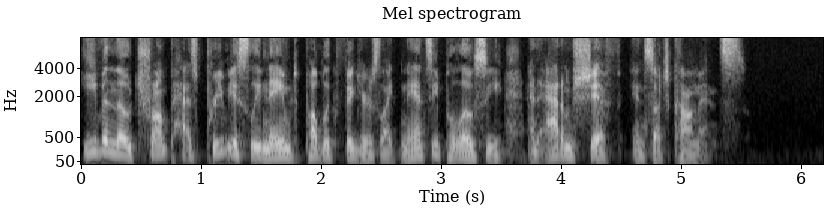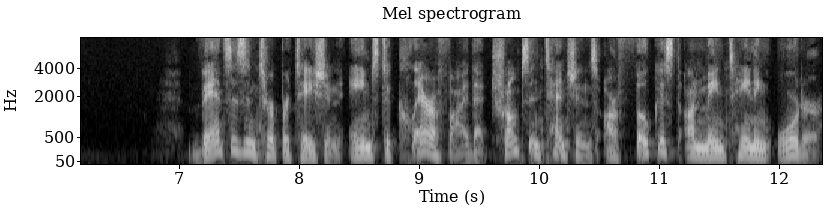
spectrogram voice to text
even though Trump has previously named public figures like Nancy Pelosi and Adam Schiff in such comments. Vance's interpretation aims to clarify that Trump's intentions are focused on maintaining order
